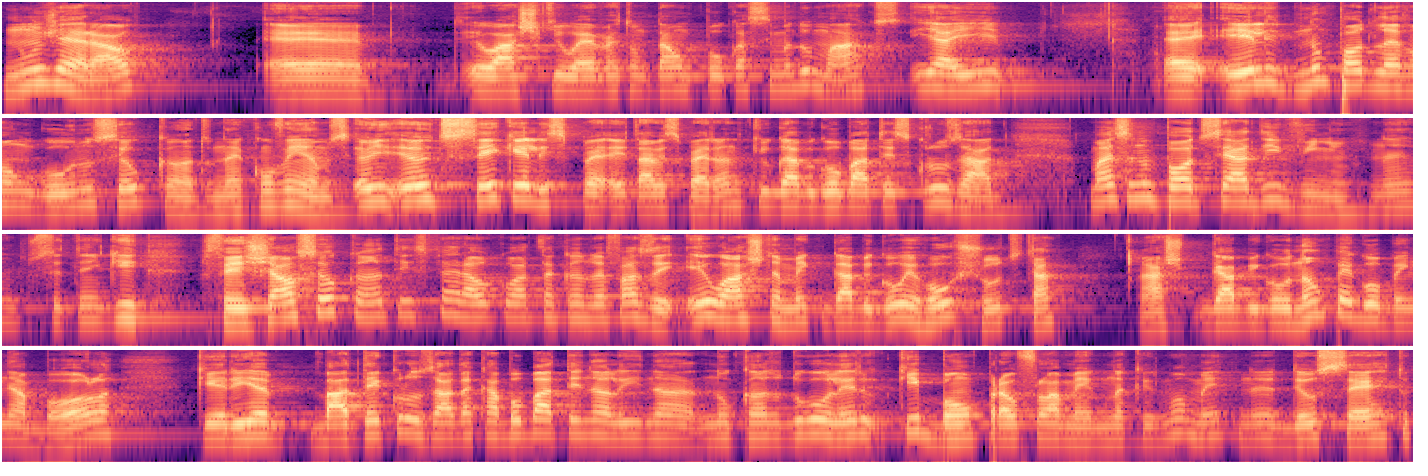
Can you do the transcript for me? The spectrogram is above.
no geral é, eu acho que o Everton está um pouco acima do Marcos e aí é, ele não pode levar um gol no seu canto, né? Convenhamos. Eu, eu sei que ele estava esperando que o Gabigol batesse cruzado, mas você não pode ser adivinho, né? Você tem que fechar o seu canto e esperar o que o atacante vai fazer. Eu acho também que o Gabigol errou o chute, tá? Acho que o Gabigol não pegou bem na bola queria bater cruzado, acabou batendo ali na, no canto do goleiro. Que bom para o Flamengo naquele momento, né? Deu certo.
